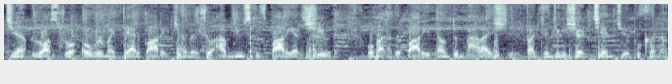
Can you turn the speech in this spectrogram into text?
既然 Ross 说 Over my dead body，Chandler 说 I'll use his body as shield。我把他的 body 当盾牌来使，反正这个事儿坚决不可能。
